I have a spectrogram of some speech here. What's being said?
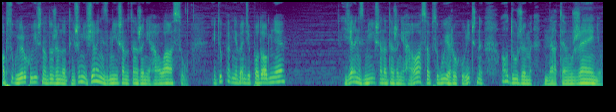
obsługuje ruch uliczny o dużym natężeniu, zieleń zmniejsza natężenie hałasu. I tu pewnie będzie podobnie. Zieleń zmniejsza natężenie hałasu, obsługuje ruch uliczny o dużym natężeniu.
